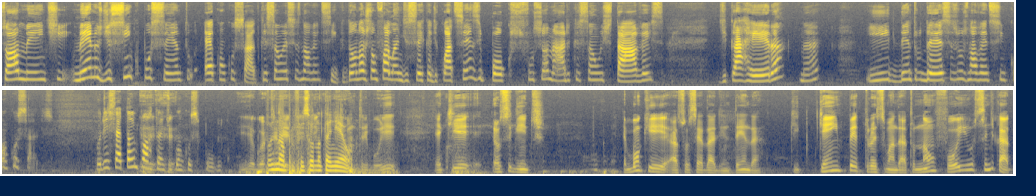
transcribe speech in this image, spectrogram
somente menos de 5% é concursado, que são esses 95. Então nós estamos falando de cerca de 400 e poucos funcionários que são estáveis de carreira, né? E dentro desses os 95 concursados. Por isso é tão importante o concurso público. E eu Pois não, de- professor de Nathaniel. contribuir é que é o seguinte, é bom que a sociedade entenda que quem impetrou esse mandato não foi o sindicato,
